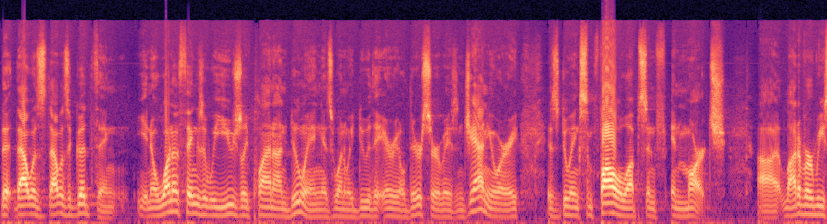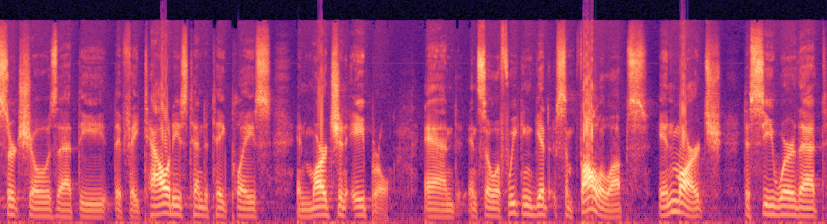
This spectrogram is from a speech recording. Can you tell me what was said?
that, that, was, that was a good thing. You know, one of the things that we usually plan on doing is when we do the aerial deer surveys in January is doing some follow-ups in, in March. Uh, a lot of our research shows that the, the fatalities tend to take place in March and April. And, and so if we can get some follow-ups in March to see where that,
